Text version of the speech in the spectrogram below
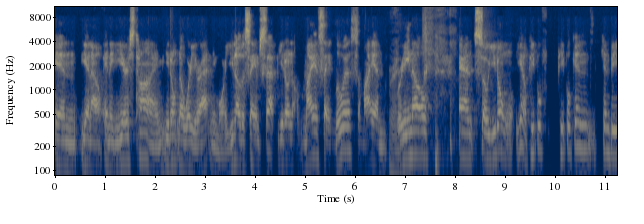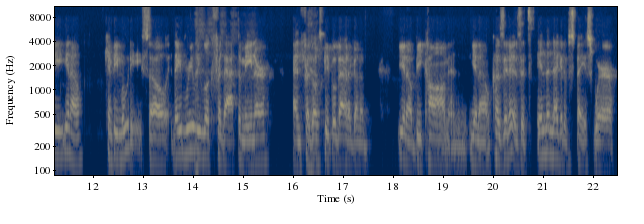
in you know in a year's time. You don't know where you're at anymore. You know the same set. You don't know. Am I in St. Louis? Am I in right. Reno? and so you don't. You know people people can can be you know can be moody. So they really look for that demeanor and for yeah. those people that are going to you know be calm and you know because it is it's in the negative space where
